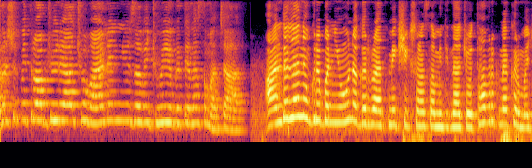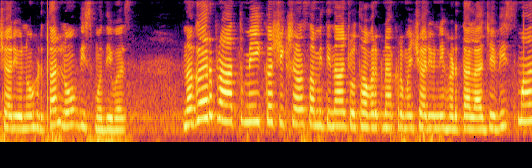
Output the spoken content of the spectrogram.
દર્શક મિત્રો, આપ રહ્યા છો વાયન ન્યૂઝ હવે જોઈએ અગત્યના સમાચાર. આંદોલન ઉગ્ર બન્યું, નગર પ્રાથમિક શિક્ષણ સમિતિના ચોથા વર્ગના કર્મચારીઓનો હડતાલનો વીસમો દિવસ. નગર પ્રાથમિક શિક્ષણ સમિતિના ચોથા વર્ગના કર્મચારીઓની હડતાલ આજે વીસમા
